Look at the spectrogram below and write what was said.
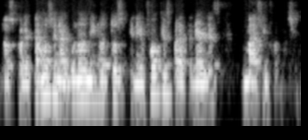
Nos conectamos en algunos minutos en Enfoques para tenerles más información.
